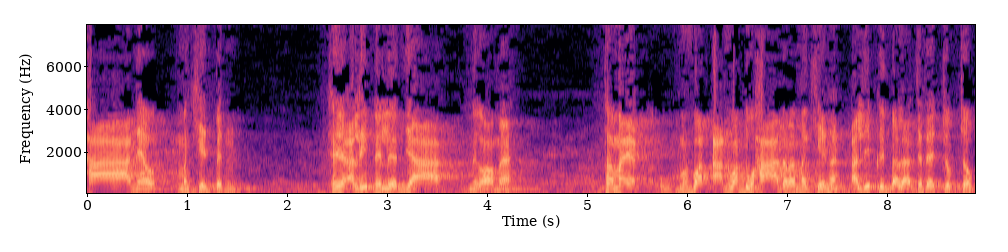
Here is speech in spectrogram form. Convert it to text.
ฮาเนี่ยมันเขียนเป็นแค่อลิฟในเรือนยานึกออกไหมทำไมมันวัดอ่านวัดดูฮาทำไมมันเขียนอลิฟขึ้นไปล้วจะได้จบจบ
